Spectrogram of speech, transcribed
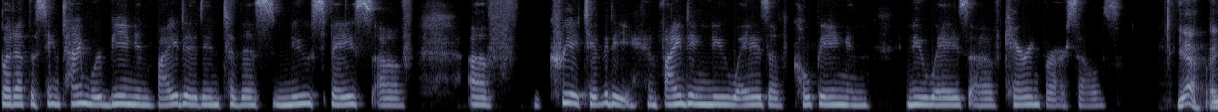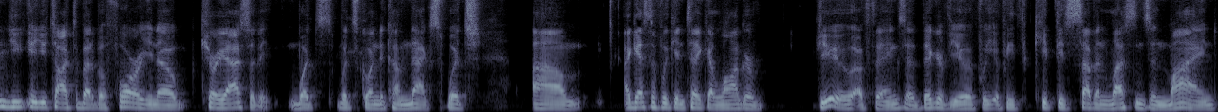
but at the same time we're being invited into this new space of of creativity and finding new ways of coping and new ways of caring for ourselves yeah, and you you talked about it before. You know, curiosity. What's what's going to come next? Which, um, I guess, if we can take a longer view of things, a bigger view, if we if we keep these seven lessons in mind,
